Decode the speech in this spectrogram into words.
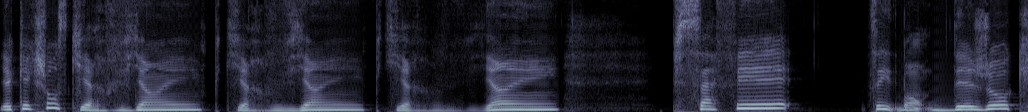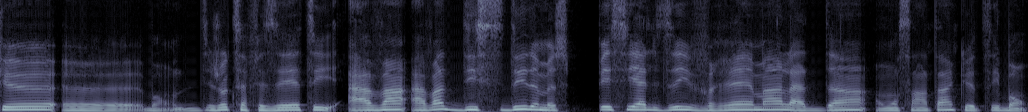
il y a quelque chose qui revient, puis qui revient, puis qui revient. Puis ça fait bon, déjà que, euh, bon, déjà que ça faisait, tu avant, avant de décider de me spécialiser vraiment là-dedans, on s'entend que, tu sais, bon,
